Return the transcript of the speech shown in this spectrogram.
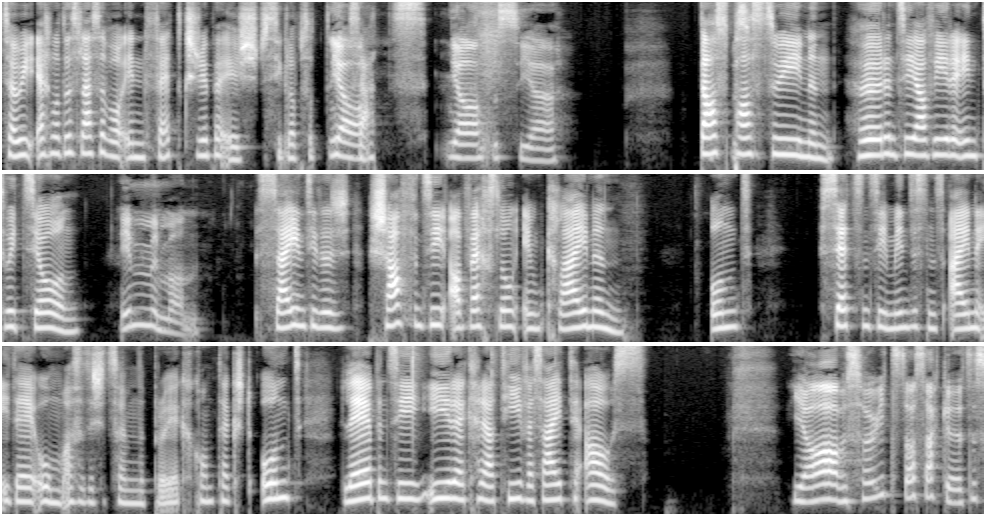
soll ich echt noch das lesen, was in Fett geschrieben ist? Das sind, glaube ich, so Ja. Sätze. Ja, das äh, Das passt zu ihnen. Hören Sie auf Ihre Intuition. immer, Mann. Seien Sie das, schaffen Sie Abwechslung im Kleinen und setzen Sie mindestens eine Idee um. Also das ist jetzt so einem Projektkontext und leben Sie Ihre kreative Seite aus. Ja, was soll ich jetzt da sagen? Das,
